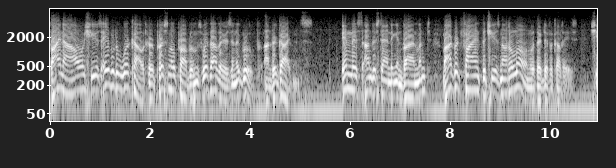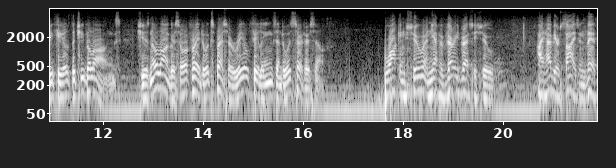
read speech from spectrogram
By now, she is able to work out her personal problems with others in a group under guidance. In this understanding environment, Margaret finds that she is not alone with her difficulties. She feels that she belongs. She is no longer so afraid to express her real feelings and to assert herself. walking shoe and yet a very dressy shoe. I have your size in this.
